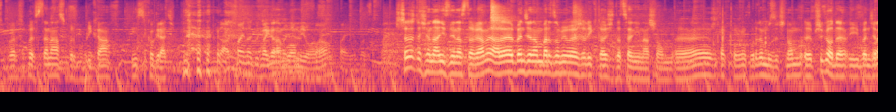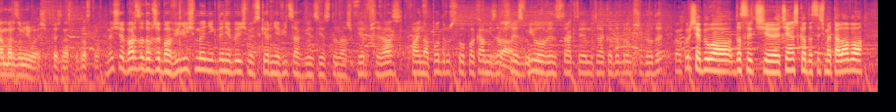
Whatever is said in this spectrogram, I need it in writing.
super, super scena, super publika, nic tylko grać. Tak, fajna Mega nam było miło, no. Szczerze to się na nic nie nastawiamy, ale będzie nam bardzo miło, jeżeli ktoś doceni naszą, e, że tak powiem, kurde, muzyczną e, przygodę i będzie nam bardzo miło, jeśli ktoś nas po prostu My się bardzo dobrze bawiliśmy, nigdy nie byliśmy w Skierniewicach, więc jest to nasz pierwszy raz. Fajna podróż z chłopakami, zawsze jest miło, więc traktujemy to jako dobrą przygodę. W konkursie było dosyć e, ciężko, dosyć metalowo, no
